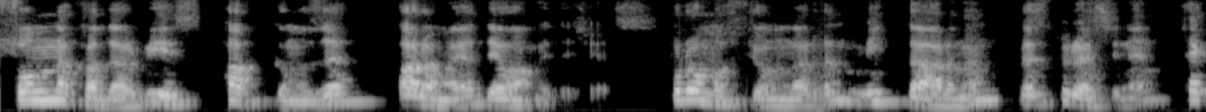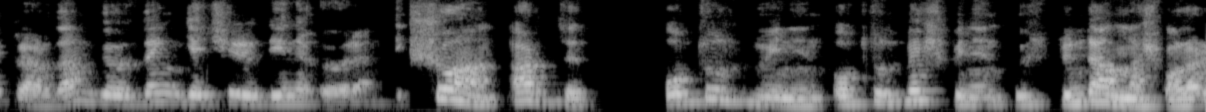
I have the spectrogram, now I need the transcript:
Sonuna kadar biz hakkımızı aramaya devam edeceğiz. Promosyonların miktarının ve süresinin tekrardan gözden geçirildiğini öğrendik. Şu an artık 30 binin, 35 binin üstünde anlaşmalar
